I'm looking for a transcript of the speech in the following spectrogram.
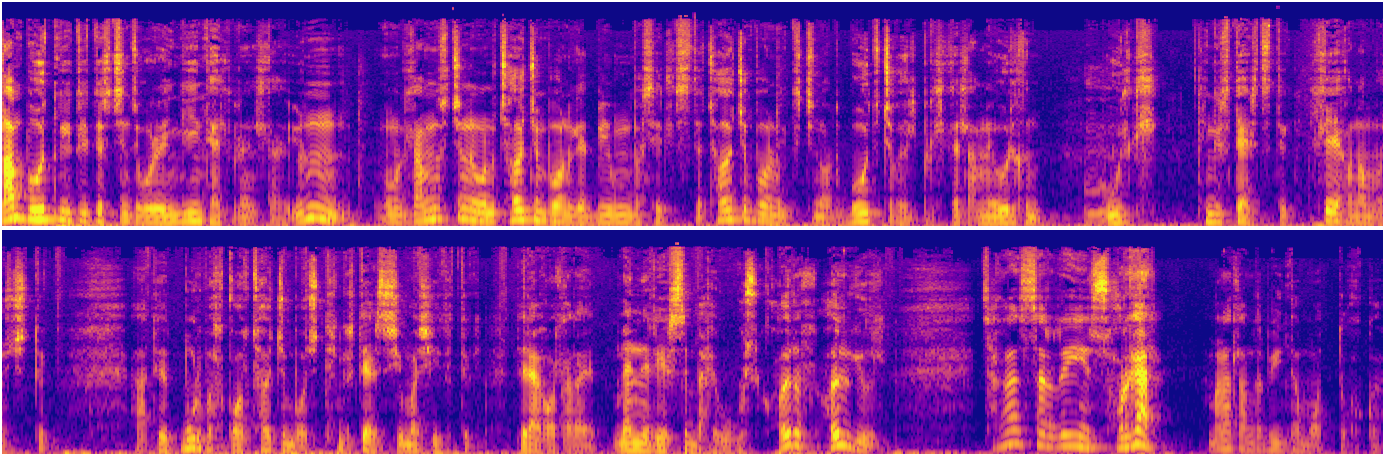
лам бөөднө гэдэг дээр чинь зүгээр энгийн тайлбар юм л да. Ер нь лам нар чинь нөгөө цойжин бууна гэдээ би өмнө бас хэлчихсэн. Цойжин бууна гэдэг чинь нөгөө бөөдөж байгаа хэлбэр л дээ. Ламын өөрийнх нь үйлдэл тэнгэртэй харьцдаг. Эхлээ яг ном уншдаг. Аа тэгээд бүр болохгүй бол цойжин бууж тэнгэртэй харьцаж юмаа шийддэг. Тэр агуулгаараа манер ярьсан байхыг үгүйсэх. Хоёр бол хоёр гэвэл цагаан сарын сургаар манай лам нар биентэй мууддаг байхгүй.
